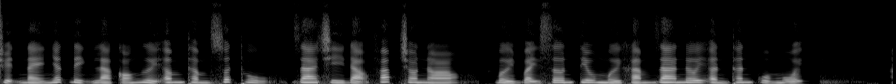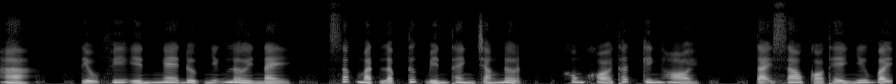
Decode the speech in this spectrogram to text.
chuyện này nhất định là có người âm thầm xuất thủ, gia trì đạo pháp cho nó, bởi vậy Sơn Tiêu mới khám ra nơi ẩn thân của muội. Hà, Tiểu Phi Yến nghe được những lời này, sắc mặt lập tức biến thành trắng nợt, không khỏi thất kinh hỏi. Tại sao có thể như vậy?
